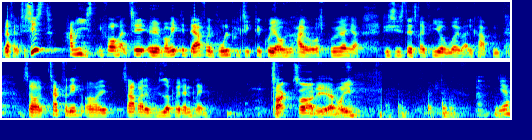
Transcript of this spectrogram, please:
hvert fald til sidst, har vist i forhold til, øh, hvor vigtigt det er for en boligpolitik. Det kunne jeg jo, har jeg jo også kunne høre her de sidste 3-4 uger i valgkampen. Så tak for det, og øh, så arbejder vi videre på et andet plan. Tak, så er det Anne-Marie. Ja,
